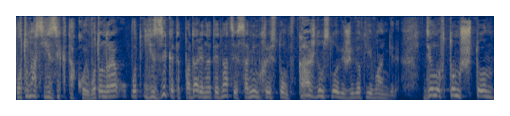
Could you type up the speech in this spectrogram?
Вот у нас язык такой, вот, он, вот язык этот подарен этой нации самим Христом. В каждом слове живет Евангелие. Дело в том, что...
